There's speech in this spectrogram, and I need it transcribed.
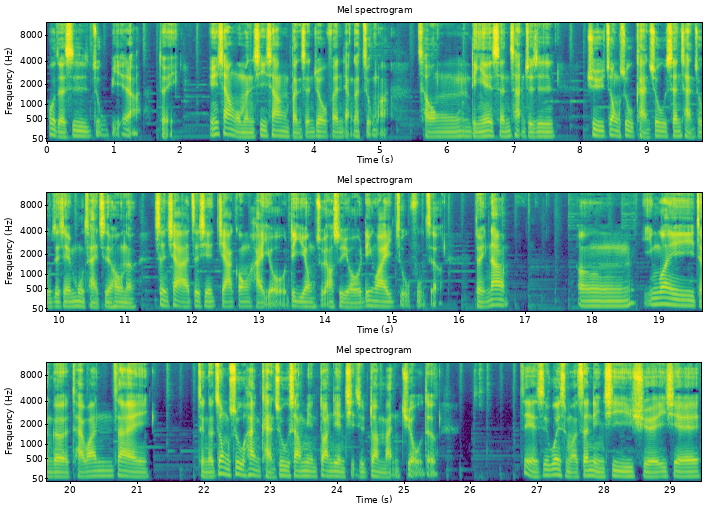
或者是组别啦。”对。因为像我们系上本身就分两个组嘛，从林业生产就是去种树、砍树、生产出这些木材之后呢，剩下的这些加工还有利用，主要是由另外一组负责。对，那嗯，因为整个台湾在整个种树和砍树上面锻炼其实断蛮久的。这也是为什么森林系学一些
